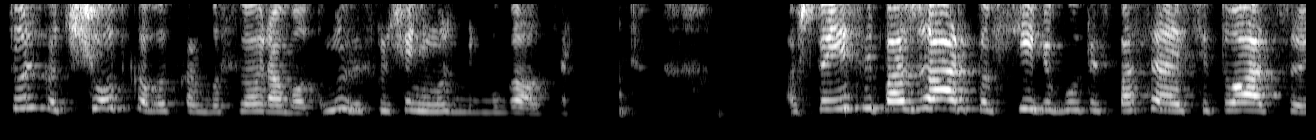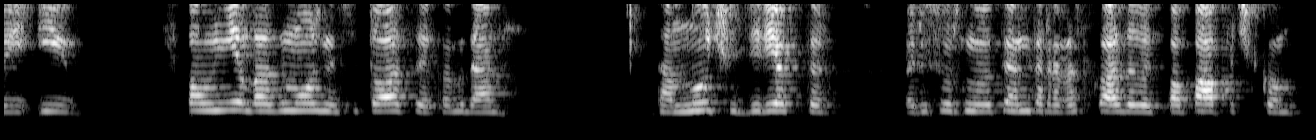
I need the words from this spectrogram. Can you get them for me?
только четко вот как бы свою работу, ну, за исключением, может быть, бухгалтер. Что если пожар, то все бегут и спасают ситуацию, и вполне возможна ситуация, когда там ночью директор ресурсного центра раскладывает по папочкам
